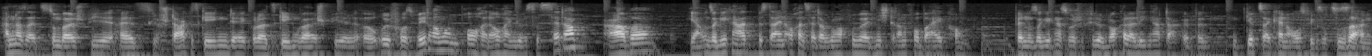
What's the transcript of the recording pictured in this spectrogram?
Anders als zum Beispiel als starkes Gegendeck oder als Gegenbeispiel äh, Ulfos Vedramon braucht halt auch ein gewisses Setup, aber ja, unser Gegner hat bis dahin auch ein Setup gemacht, wo wir halt nicht dran vorbeikommen. Wenn unser Gegner zum Beispiel viele Blocker da liegen hat, da, da gibt es halt keinen Ausweg sozusagen.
